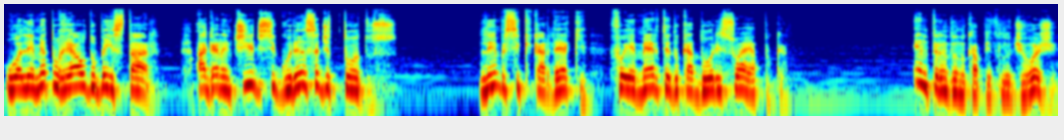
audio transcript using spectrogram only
o elemento real do bem-estar, a garantia de segurança de todos. Lembre-se que Kardec foi emérito educador em sua época. Entrando no capítulo de hoje,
